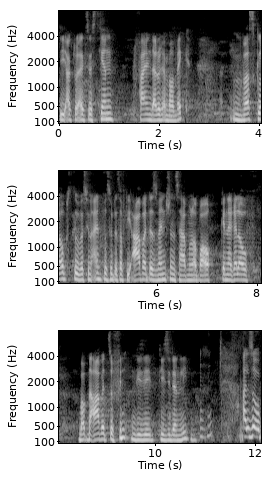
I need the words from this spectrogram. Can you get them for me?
die aktuell existieren, fallen dadurch einfach weg. Was glaubst du, was für einen Einfluss wird das auf die Arbeit des Menschen haben und aber auch generell auf überhaupt eine Arbeit zu finden, die sie, die sie dann lieben? Mhm. Also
